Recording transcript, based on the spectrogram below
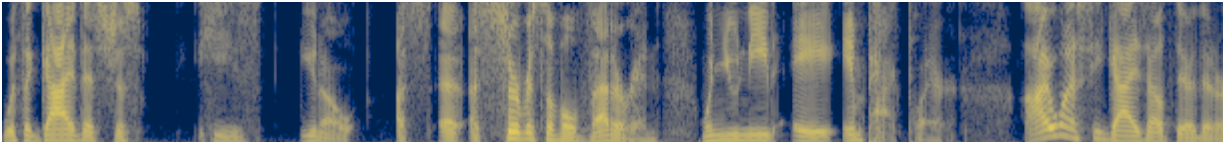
with a guy that's just he's you know a, a serviceable veteran when you need a impact player. I want to see guys out there that are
